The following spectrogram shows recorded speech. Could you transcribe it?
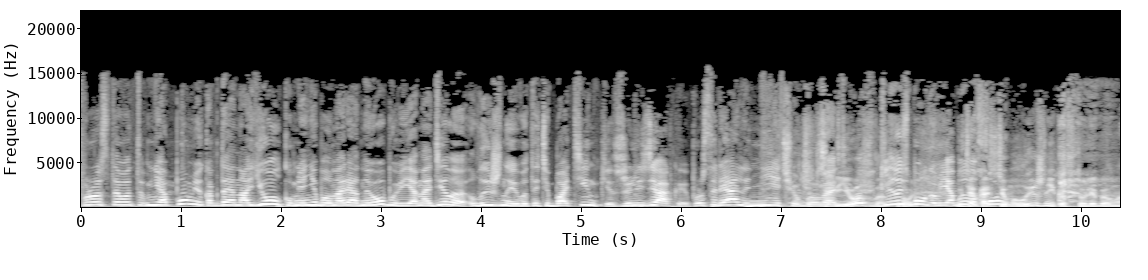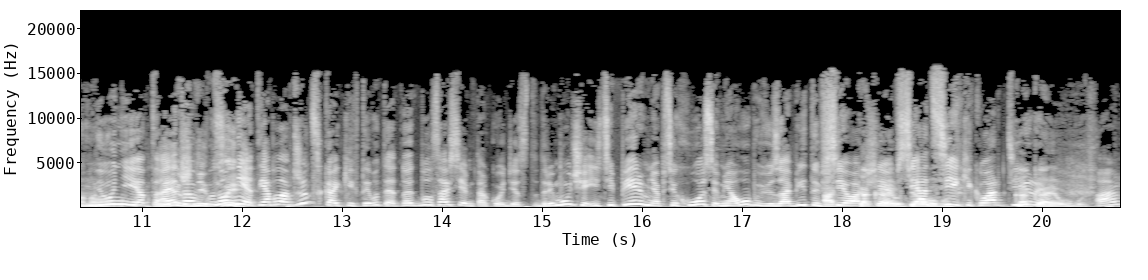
просто вот меня помню, когда я на елку, у меня не было нарядной обуви, я надела лыжные вот эти ботинки с железякой. Просто реально нечего было носить. Серьезно? Клянусь богом, я У была тебя хо- костюм лыжника, что ли, был на новом? Ну нет, а это, ну нет, я была в джинсах каких-то, и вот это, но это было совсем такое детство дремучее, и теперь у меня психоз, и у меня обувью забиты А все вообще, у все тебя обувь? отсеки квартиры. Какая обувь? А?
